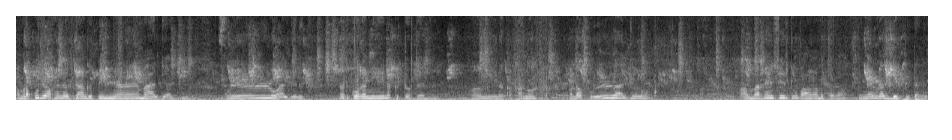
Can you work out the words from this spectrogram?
നമ്മുടെ പുലിവാഹന്റെ ടാങ്ക് പിന്നെ മാൽഗ ആയിട്ടുണ്ട്. ഫുള്ള് മാൽഗാണ്. അത് കുറേ മീനൊക്കെ ഇട്ട് കൊടുത്തായിരുന്നു. ആ മീനൊക്കെ കാരണം കണ്ടോ? ഫുള്ള് ആൽഗകളും അവന്മാരെ ശരിക്കും കാണാൻ പറ്റില്ല. പിന്നെ ഇവിടെ ഗപ്പി ടാങ്ക്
